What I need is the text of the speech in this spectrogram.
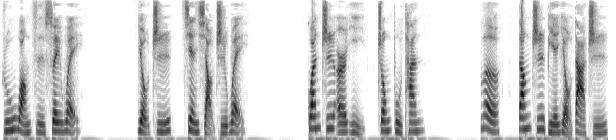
如王子虽位有职，见小职位，观之而已，终不贪乐。当知别有大值，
